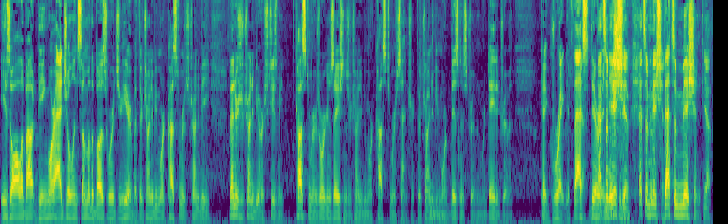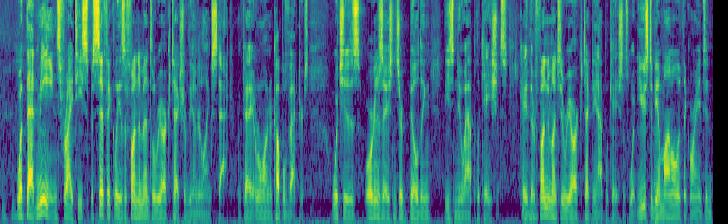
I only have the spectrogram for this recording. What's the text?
is all about being more agile in some of the buzzwords you hear, but they're trying to be more customers, trying to be vendors are trying to be, or excuse me, customers, organizations are trying to be more customer centric. They're trying to be more business driven, more data driven. Okay, great. If that's yeah. their that's initiative, a that's a mission. That's a mission. Yeah. What that means for IT specifically is a fundamental rearchitecture of the underlying stack. Okay, along a couple vectors which is organizations are building these new applications. Okay, they're fundamentally re-architecting applications. What used to be a monolithic-oriented,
